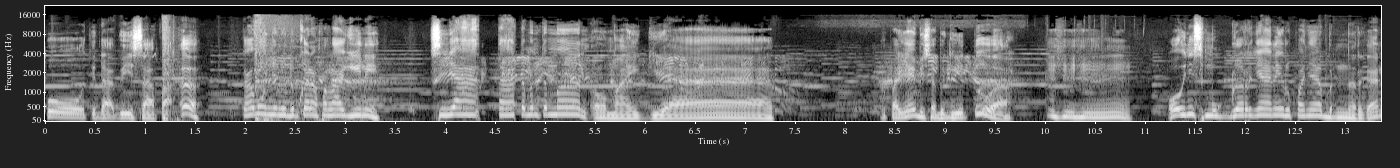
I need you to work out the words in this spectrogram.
tidak bisa pak. Eh, kamu nyeludupkan apa lagi nih? Senjata teman-teman. Oh my god. Rupanya bisa begitu ah. oh ini smugglernya nih rupanya bener kan?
